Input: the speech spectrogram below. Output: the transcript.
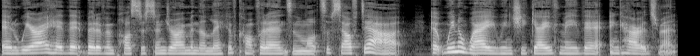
and where I had that bit of imposter syndrome and the lack of confidence and lots of self doubt, it went away when she gave me that encouragement.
